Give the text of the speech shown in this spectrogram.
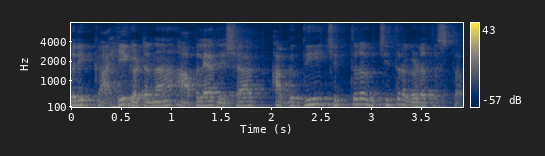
तरी काही घटना आपल्या देशात अगदी चित्र विचित्र घडत असतात.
